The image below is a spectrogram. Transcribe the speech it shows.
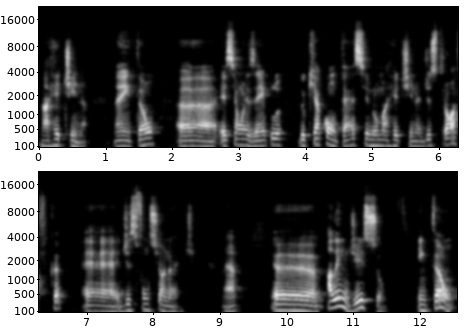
na retina. Né? Então, uh, esse é um exemplo do que acontece numa retina distrófica é, disfuncionante. Né? Uh, além disso, então,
